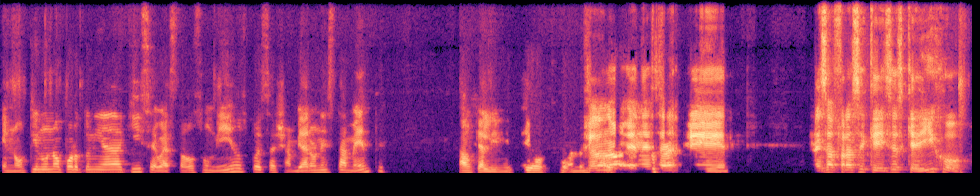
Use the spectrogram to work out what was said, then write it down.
que no tiene una oportunidad aquí, se va a Estados Unidos, pues a chambear honestamente. Aunque al inicio, cuando Claro, no, en esa, eh, en esa frase que dices que dijo,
